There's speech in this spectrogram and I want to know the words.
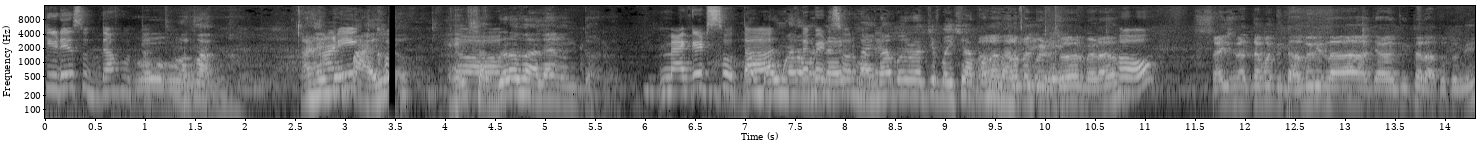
किडे सुद्धा हो होतात हो हो. होतात आणि हे मी आणि पाहिलं हे सगळं झाल्यानंतर मॅगेट्स भाऊ होतात मला त्या म्हणला बेडसोर एक मध्ये. महिनाभराचे पैसे आपण मला झालं भरले. बेडसर मॅडम हो. साई श्राद्धामध्ये धानोरीला त्यावेळेला तिथं राहत होतो मी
